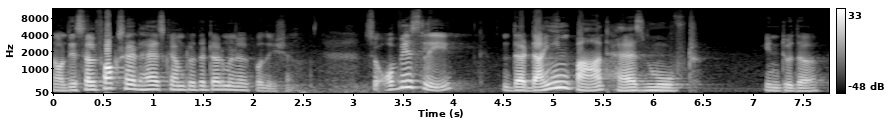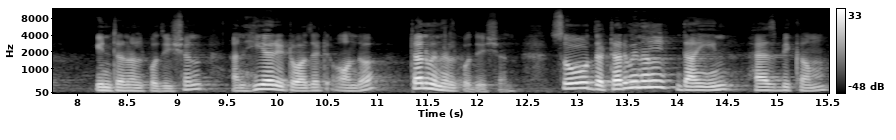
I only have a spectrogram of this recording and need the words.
Now the sulfoxide has come to the terminal position. So obviously the diene part has moved into the internal position and here it was at on the terminal position. So the terminal diene has become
